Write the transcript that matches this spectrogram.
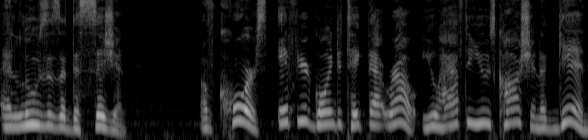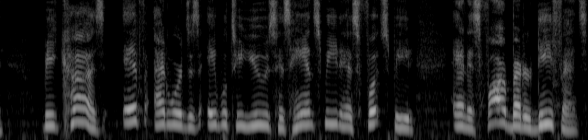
and loses a decision. Of course, if you're going to take that route, you have to use caution again because if Edwards is able to use his hand speed, his foot speed, and his far better defense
